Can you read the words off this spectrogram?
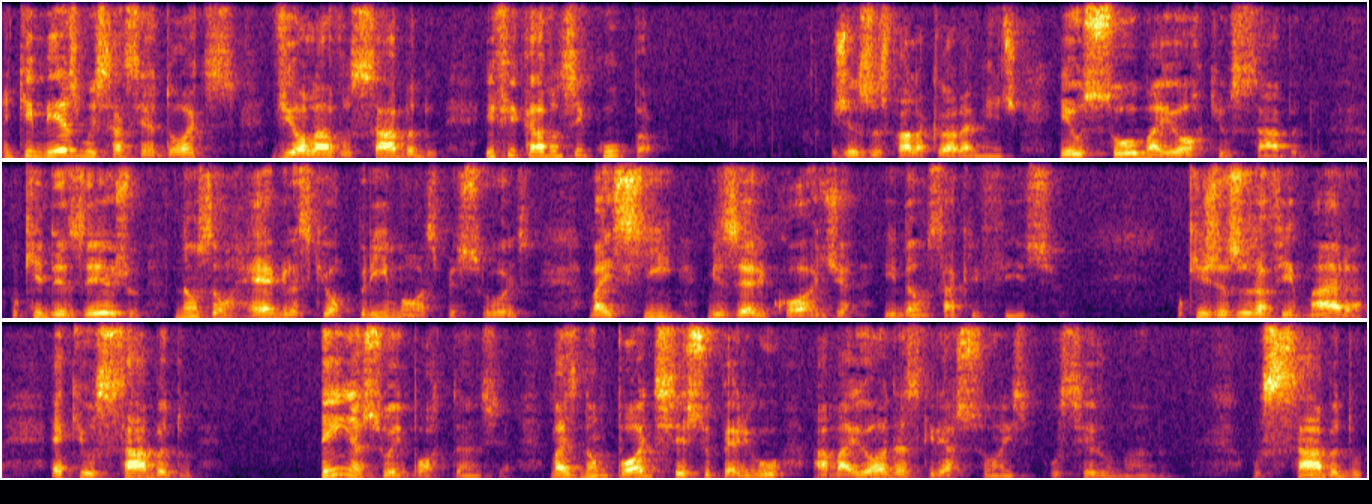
e que mesmo os sacerdotes violavam o sábado e ficavam sem culpa. Jesus fala claramente: Eu sou maior que o sábado. O que desejo não são regras que oprimam as pessoas, mas sim misericórdia e não sacrifício. O que Jesus afirmara é que o sábado tem a sua importância, mas não pode ser superior à maior das criações, o ser humano. O sábado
